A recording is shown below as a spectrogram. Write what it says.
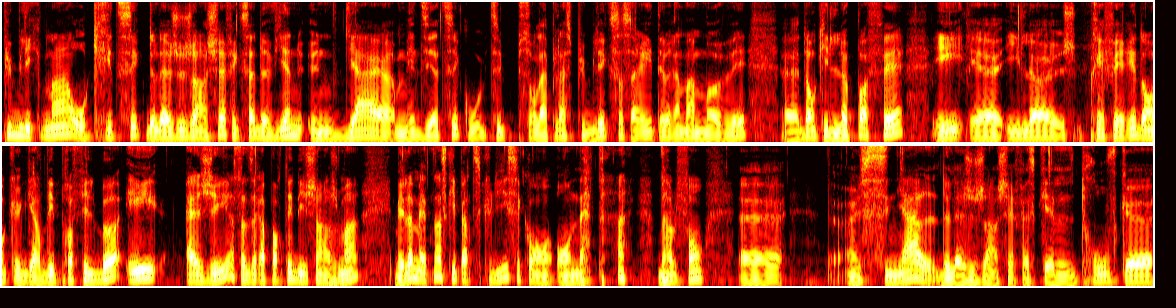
publiquement aux critiques de la juge en chef et que ça devienne une guerre médiatique ou sur la place publique. Ça, ça aurait été vraiment mauvais. Euh, donc, il l'a pas fait et euh, il a préféré donc garder profil bas et agir, c'est-à-dire apporter des changements. Mais là, maintenant, ce qui est particulier, c'est qu'on on attend, dans le fond, euh, un signal de la juge en chef. Est-ce qu'elle trouve que,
